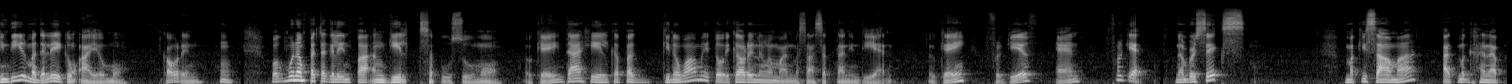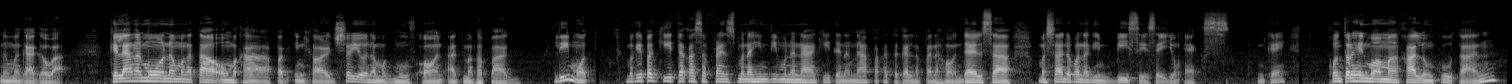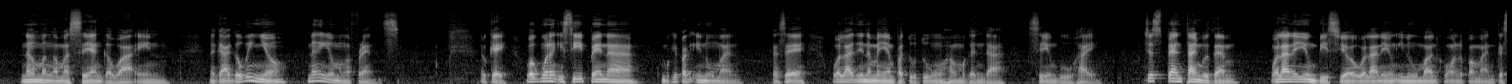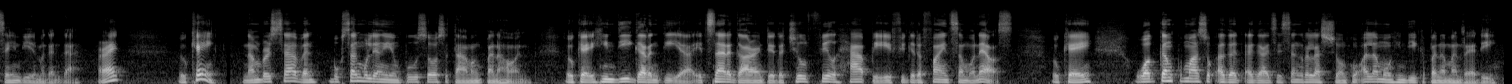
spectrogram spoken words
Hindi yun madali kung ayaw mo. Ikaw rin. Hmm. Huwag mo nang patagalin pa ang guilt sa puso mo. Okay? Dahil kapag ginawa mo ito, ikaw rin lang naman masasaktan in the end. Okay? Forgive and forget. Number six, makisama at maghanap ng magagawa. Kailangan mo ng mga taong makapag-encourage sa'yo na mag-move on at makapag-limot. Magipagkita ka sa friends mo na hindi mo na nakita ng napakatagal na panahon dahil sa masyado ko naging busy sa iyong ex. Okay? Kontrahin mo ang mga kalungkutan ng mga masayang gawain na gagawin nyo ng iyong mga friends. Okay, wag mo nang isipin na makipag-inuman kasi wala din naman yung patutunguhang maganda sa iyong buhay. Just spend time with them. Wala na yung bisyo, wala na yung inuman kung ano pa man kasi hindi yan maganda. Alright? Okay. Number seven, buksan mo lang yung puso sa tamang panahon. Okay? Hindi garantiya. It's not a guarantee that you'll feel happy if you're gonna find someone else. Okay? Huwag kang pumasok agad-agad sa isang relasyon kung alam mo hindi ka pa naman ready.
